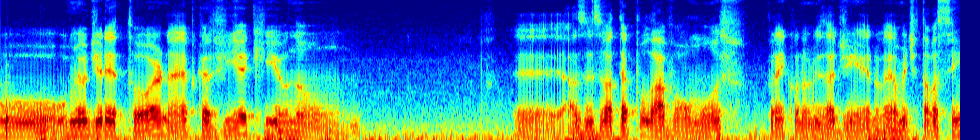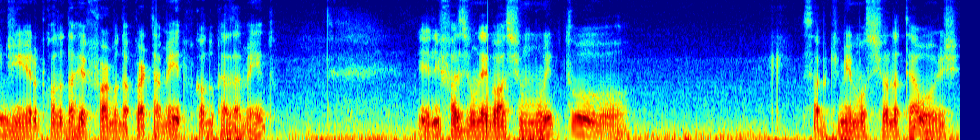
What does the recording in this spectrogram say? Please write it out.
o, o meu diretor na época via que eu não. É, às vezes eu até pulava o almoço para economizar dinheiro. Né? Realmente eu estava sem dinheiro por causa da reforma do apartamento, por causa do casamento. Ele fazia um negócio muito. Sabe, que me emociona até hoje.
